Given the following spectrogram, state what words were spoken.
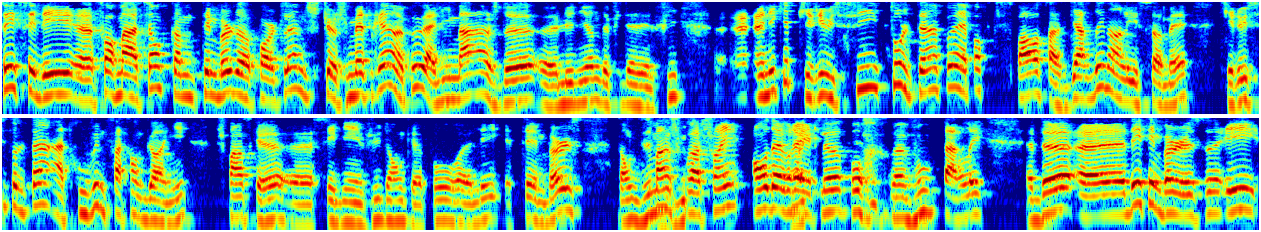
sais, c'est des euh, formations comme Timber de Portland que je mettrais un peu à l'image de euh, l'Union de Philadelphie. Euh, une équipe qui réussit tout le temps, peu importe ce qui se passe, à se garder dans les sommets, qui réussit tout le temps à trouver une façon de gagner. Je pense que c'est bien vu donc pour les Timbers. Donc dimanche mm-hmm. prochain, on devrait être là pour vous parler de des Timbers et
